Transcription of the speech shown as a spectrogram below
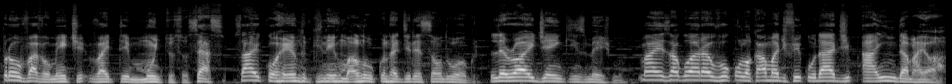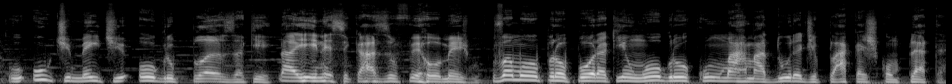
provavelmente vai ter muito sucesso. Sai correndo que nem um maluco na direção do ogro. Leroy Jenkins mesmo. Mas agora eu vou colocar uma dificuldade ainda maior. O Ultimate Ogro Plus aqui. Aí, nesse caso, ferrou mesmo. Vamos propor aqui um ogro com uma armadura de placas completa.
